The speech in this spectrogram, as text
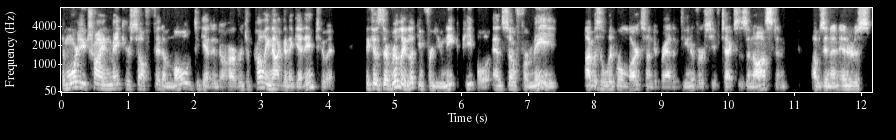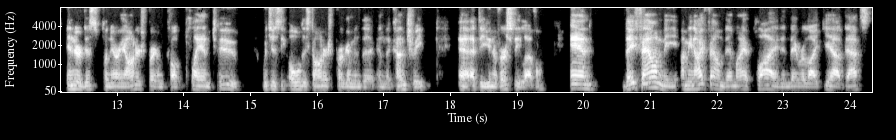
the more you try and make yourself fit a mold to get into Harvard, you're probably not going to get into it because they're really looking for unique people. And so for me, I was a liberal arts undergrad at the University of Texas in Austin. I was in an interdis- interdisciplinary honors program called Plan Two, which is the oldest honors program in the in the country uh, at the university level. And they found me i mean i found them i applied and they were like yeah that's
